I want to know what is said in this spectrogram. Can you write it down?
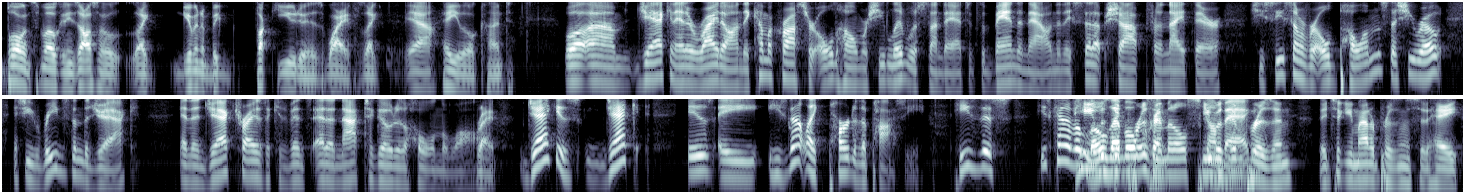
blowing smoke, and he's also like giving a big fuck you to his wife. Like, yeah. hey, you little cunt. Well, um, Jack and Ed are right on. They come across her old home where she lived with Sundance. It's abandoned now, and then they set up shop for the night there. She sees some of her old poems that she wrote, and she reads them to Jack. And then Jack tries to convince Etta not to go to the hole in the wall. Right. Jack is Jack is a he's not like part of the posse. He's this he's kind of a He low level criminal scumbag. He was in prison. They took him out of prison and said, "Hey,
